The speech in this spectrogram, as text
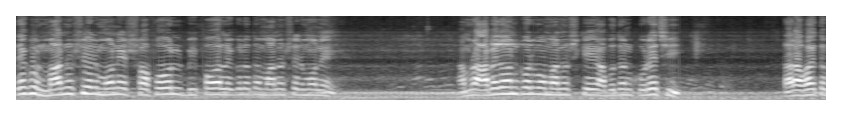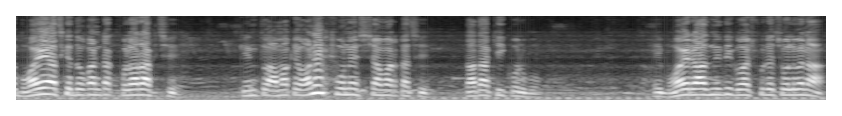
দেখুন, মানুষের মনে সফল, বিফল, এগুলো তো মানুষের মনে। আমরা আবেদন করব মানুষকে, আবেদন করেছি। তারা হয়তো ভয়ে আজকে দোকানটা খোলা রাখছে। কিন্তু আমাকে অনেক ফোন এসছে আমার কাছে। দাদা, কি করব। এই ভয়ের রাজনীতি গজপুরে চলবে না।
